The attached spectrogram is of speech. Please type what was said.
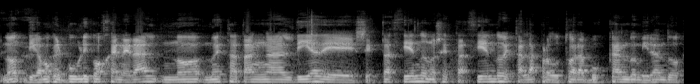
¿no? Digamos que el público general no, no está tan al día de se está haciendo, no se está haciendo, están las productoras buscando, mirando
